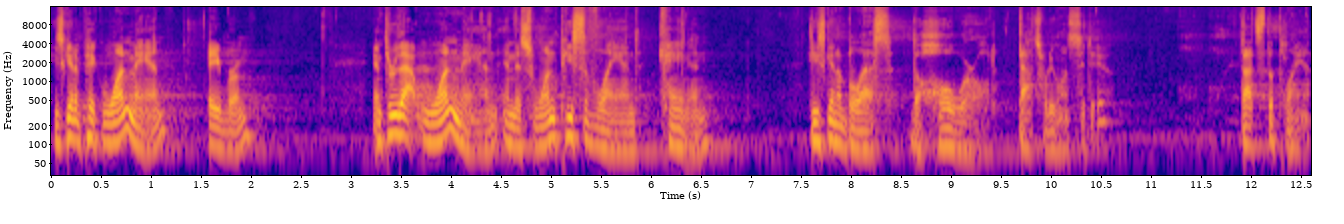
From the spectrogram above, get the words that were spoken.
He's going to pick one man, Abram, and through that one man in this one piece of land, Canaan, he's going to bless the whole world. That's what he wants to do. That's the plan.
